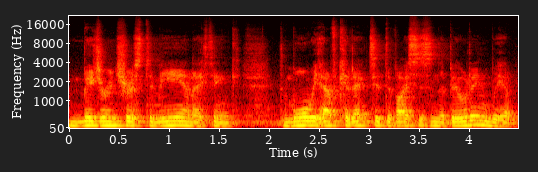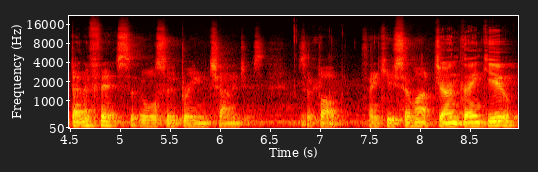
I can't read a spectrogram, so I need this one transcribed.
major interest to me. And I think the more we have connected devices in the building, we have benefits that also bring challenges. So, Bob, thank you so much. John, thank you.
